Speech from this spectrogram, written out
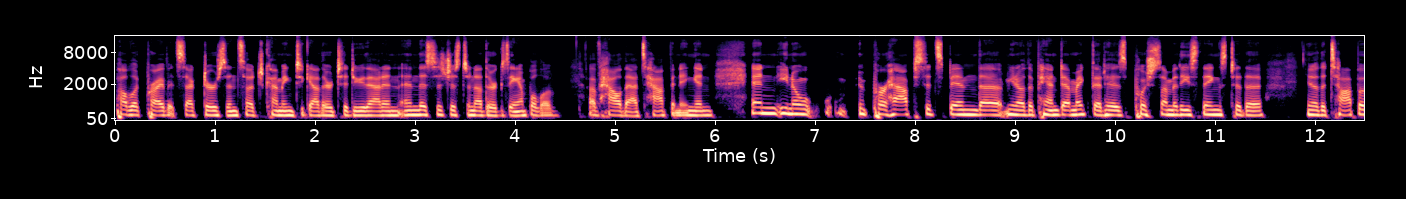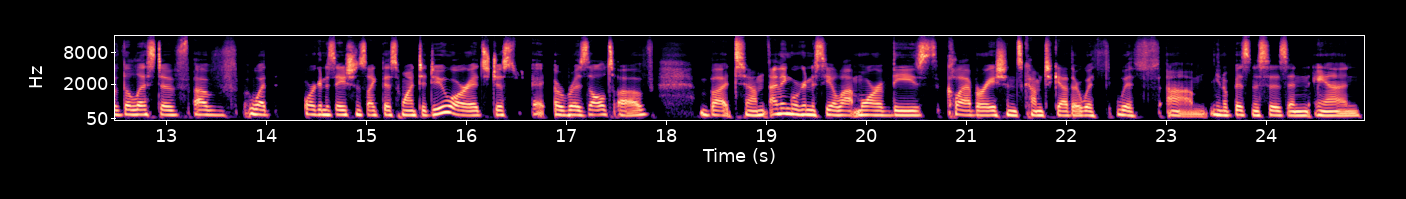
public-private sectors and such coming together to do that. And and this is just another example of of how that's happening. And and you know, perhaps it's been the you know the pandemic that has pushed some of these things to the you know the top of the list of of what organizations like this want to do, or it's just a result of. But um, I think we're going to see a lot more of these collaborations come together with with um, you know businesses and and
